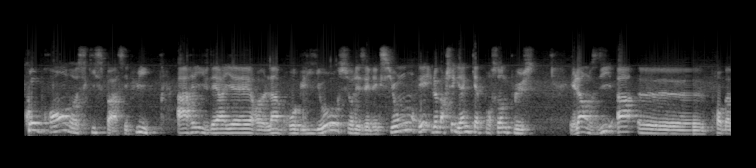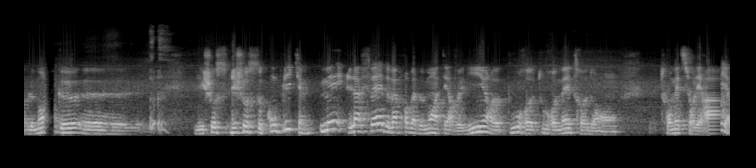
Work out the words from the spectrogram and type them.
comprendre ce qui se passe. Et puis arrive derrière l'imbroglio sur les élections et le marché gagne 4% de plus. Et là, on se dit, ah, euh, probablement que les choses, se compliquent, mais la Fed va probablement intervenir pour tout remettre dans, tout remettre sur les rails.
